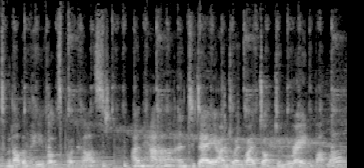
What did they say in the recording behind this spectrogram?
to another PVOGS podcast. I'm Hannah, and today I'm joined by Dr. Mairead Butler.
